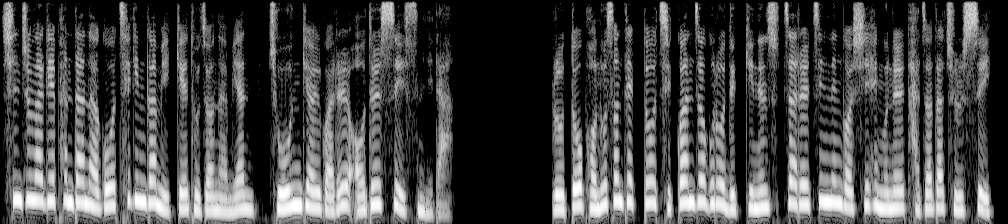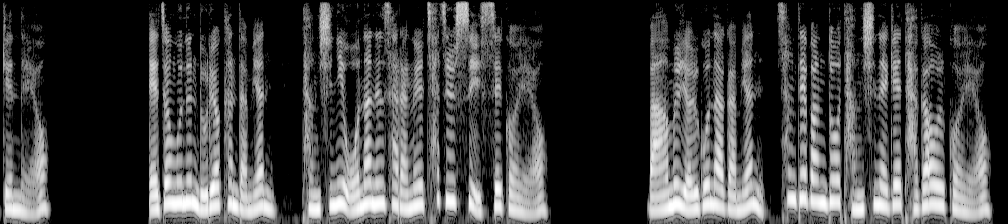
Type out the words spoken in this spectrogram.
신중하게 판단하고 책임감 있게 도전하면 좋은 결과를 얻을 수 있습니다. 로또 번호 선택도 직관적으로 느끼는 숫자를 찍는 것이 행운을 가져다 줄 수 있겠네요. 애정운은 노력한다면 당신이 원하는 사랑을 찾을 수 있을 거예요. 마음을 열고 나가면 상대방도 당신에게 다가올 거예요.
